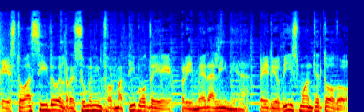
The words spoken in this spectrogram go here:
Esto ha sido el resumen informativo de Primera Línea, Periodismo ante todo.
